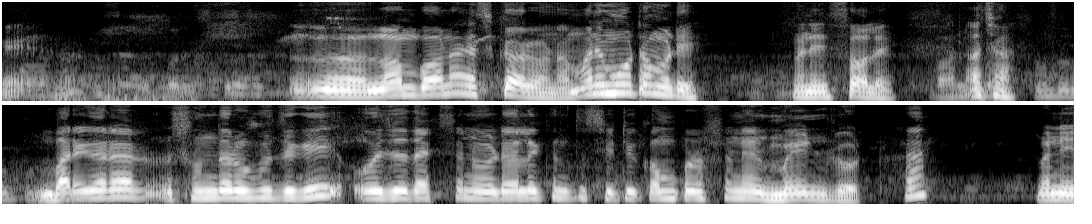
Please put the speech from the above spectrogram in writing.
এ- আহ, লম্বা না স্কোয়ারও না মানে মোটামুটি মানে চলে। আচ্ছা বাড়ি করার সুন্দর উপযোগী ওই যে দেখছেন ওইটা হলো কিন্তু সিটি কর্পোরেশনের মেইন রোড হ্যাঁ? মানে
